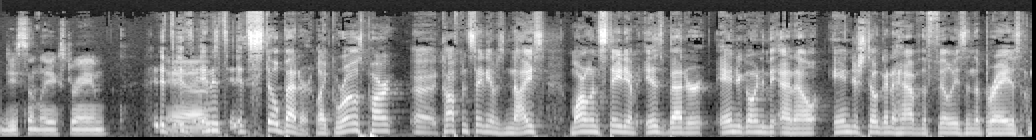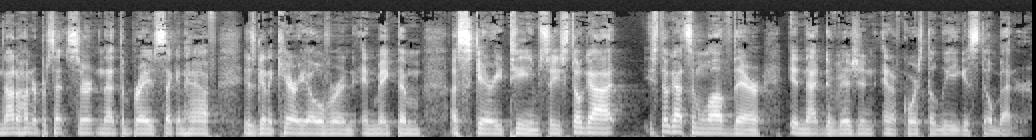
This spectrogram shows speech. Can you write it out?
decently extreme. It's, it's, And- and it's it's still better. Like Royals Park, uh, Kauffman Stadium is nice. Marlins Stadium is better, and you're going to the NL, and you're still going to have the Phillies and the Braves. I'm not 100 percent certain that the Braves second half is going to carry over and, and make them a scary team. So you still got you still got some love there in that division, and of course the league is still better.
